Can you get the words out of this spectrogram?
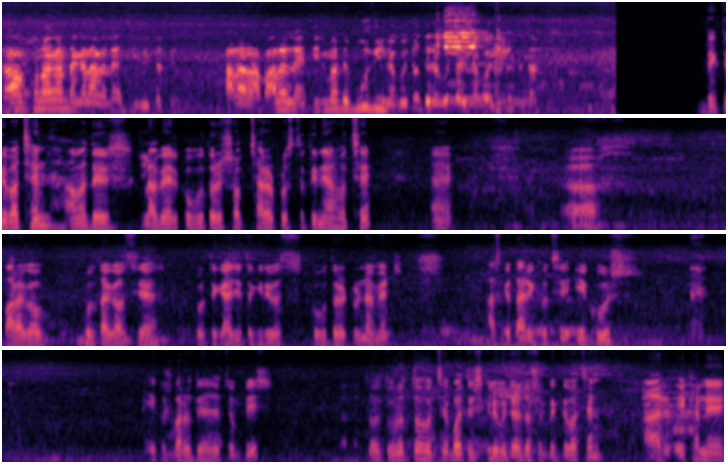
তাও সোনা গান্দা গেলা বেলা ছিল ইতাতে হালারা ভালো লাইন সিল মারতে বুঝি না কই তো না। দেখতে পাচ্ছেন, আমাদের ক্লাবের কবুতরের সব ছাড়ার প্রস্তুতি নেওয়া হচ্ছে। হ্যাঁ। পারাগাঁও ভুলতাগাঁওসিয়া কর্তৃক আয়োজিত গিরিবাস কবুতরের টুর্নামেন্ট আজকে তারিখ হচ্ছে একুশ। একুশ বারো দুই হাজার চব্বিশ। তো দূরত্ব হচ্ছে পঁয়ত্রিশ কিলোমিটার দর্শক দেখতে পাচ্ছেন। আর এখানে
